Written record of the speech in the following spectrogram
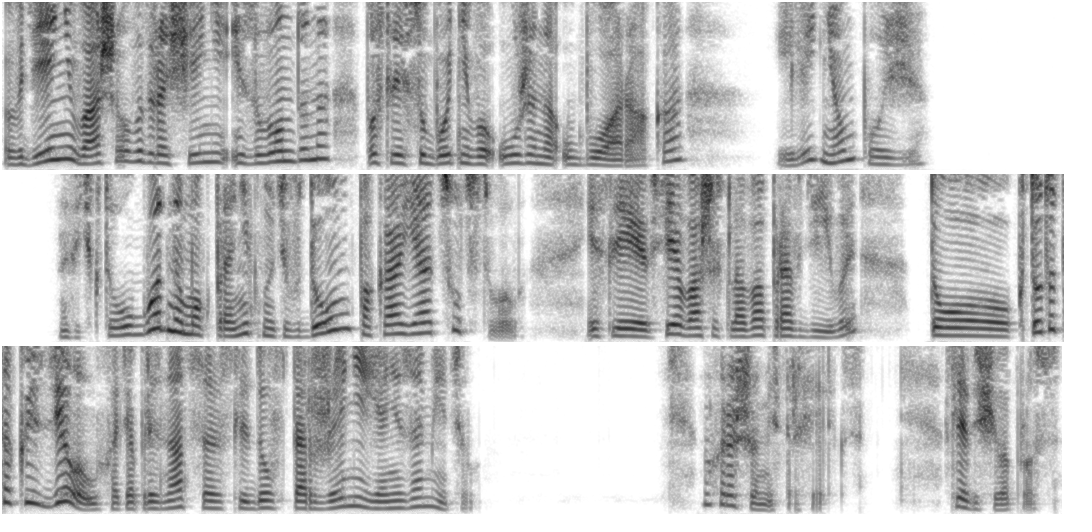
в день вашего возвращения из Лондона после субботнего ужина у Буарака или днем позже. Но ведь кто угодно мог проникнуть в дом, пока я отсутствовал. Если все ваши слова правдивы, то кто-то так и сделал, хотя, признаться, следов вторжения я не заметил. Ну хорошо, мистер Феликс. Следующий вопрос.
